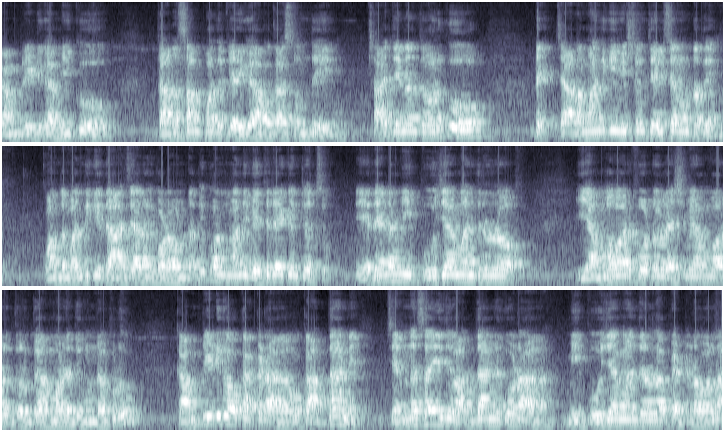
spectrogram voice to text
కంప్లీట్గా మీకు ధన సంపద పెరిగే అవకాశం ఉంది. సాధ్యమైనంత వరకు అంటే చాలామందికి ఈ విషయం తెలిసే ఉంటుంది. కొంతమందికి ఇది ఆచారం కూడా ఉంటుంది. కొంతమంది వ్యతిరేకించవచ్చు ఏదైనా మీ పూజా మందిరంలో ఈ అమ్మవారి ఫోటో లక్ష్మీ అమ్మవారు దుర్గా అమ్మవారు అది ఉన్నప్పుడు కంప్లీట్గా ఒక అక్కడ ఒక అద్దాన్ని చిన్న సైజు అద్దాన్ని కూడా మీ పూజా మందిరంలో పెట్టడం వల్ల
